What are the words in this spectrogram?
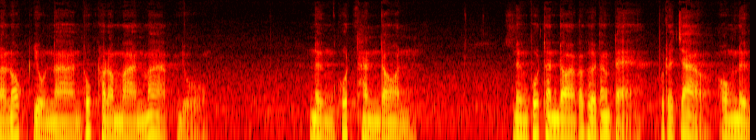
นรกอยู่นานทุกทรมานมากอยู่หนึ่งพุทธันดรหนึ่งพุทธันดรก็คือตั้งแต่พุทธเจ้าองค์หนึ่ง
